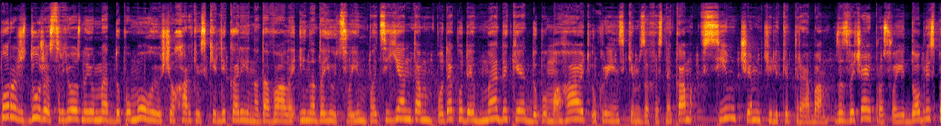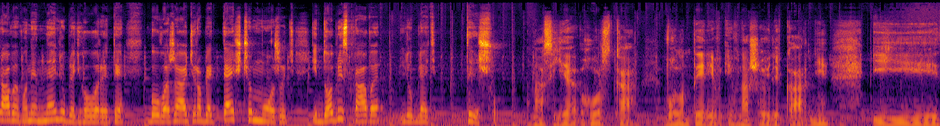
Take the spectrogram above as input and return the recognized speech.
Поруч з дуже серйозною меддопомогою, що харківські лікарі надавали і надають своїм пацієнтам, подекуди медики допомагають українським захисникам всім, чим тільки треба. Зазвичай про свої добрі справи вони не люблять говорити, бо вважають, роблять те, що можуть, і добрі справи люблять тишу. У нас є горстка волонтерів і в нашої лікарні, і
